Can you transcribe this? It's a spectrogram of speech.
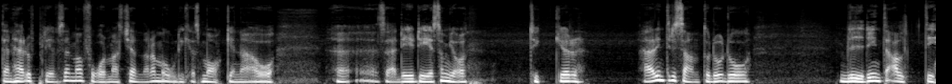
den här upplevelsen man får med att känna de olika smakerna och eh, så här, det är ju det som jag tycker är intressant och då, då blir det inte alltid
